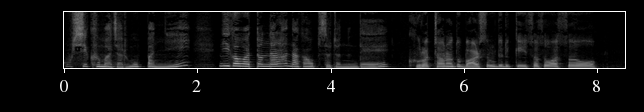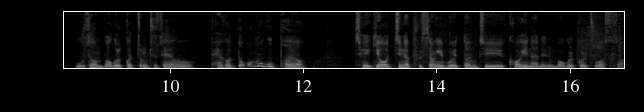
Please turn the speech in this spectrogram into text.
혹시 그 마자루 못 봤니? 네가 왔던 날 하나가 없어졌는데. 그렇지 않아도 말씀드릴 게 있어서 왔어요. 우선 먹을 것 좀 주세요. 배가 너무 고파요. 잭이 어찌나 불쌍해 보였던지 거인 아내는 먹을 걸 주었어.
